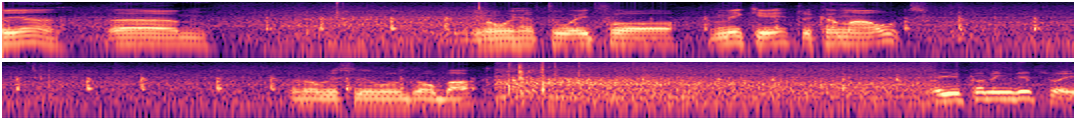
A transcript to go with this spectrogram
So yeah, um, now we have to wait for Mickey to come out. And obviously we'll go back. Are you coming this way?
